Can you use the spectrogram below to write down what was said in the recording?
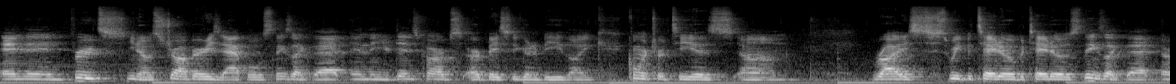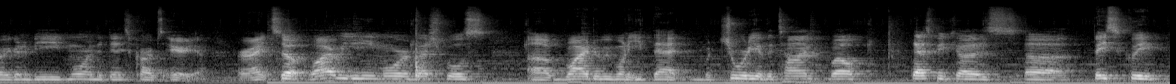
and then fruits, you know, strawberries, apples, things like that. And then your dense carbs are basically going to be like corn tortillas, um, rice, sweet potato, potatoes, things like that are going to be more in the dense carbs area. All right. So why are we eating more vegetables? Uh, why do we want to eat that majority of the time? Well, that's because uh, basically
